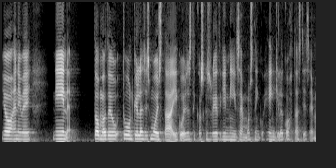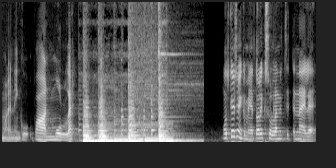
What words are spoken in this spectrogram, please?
Joo, anyway. Niin Tommo tuun kyllä siis muistaa ikuisesti, koska se oli jotenkin niin semmoista niin henkilökohtaisesti ja semmoinen niin vaan mulle. Mutta kysynkö minä, että oliko sulla nyt sitten näille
